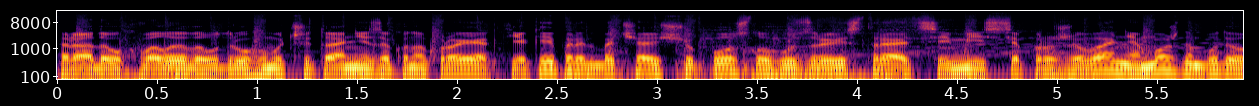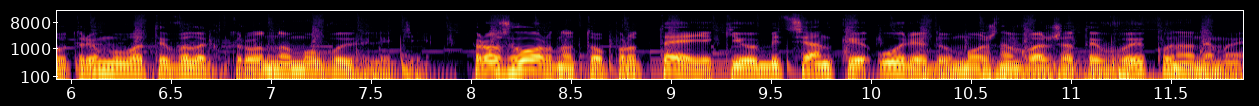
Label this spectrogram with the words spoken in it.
Рада ухвалила у другому читанні законопроект, який передбачає, що послугу з реєстрації місця проживання можна буде отримувати в електронному вигляді. Розгорнуто про те, які обіцянки уряду можна вважати виконаними,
